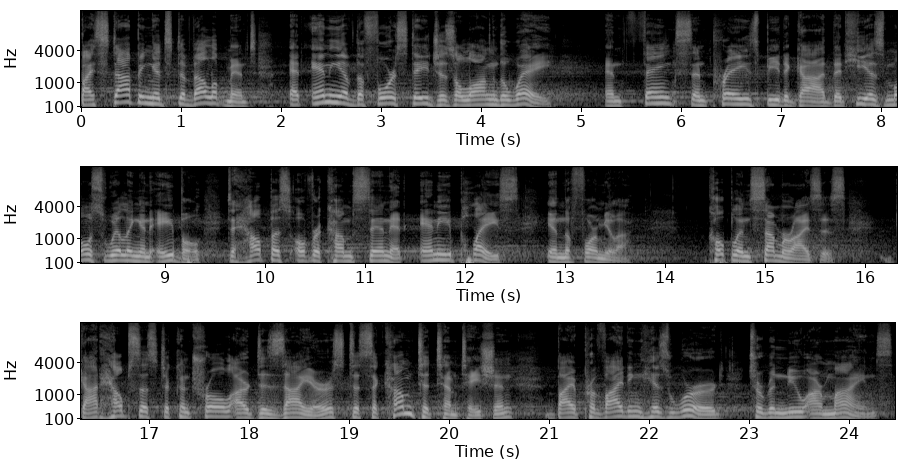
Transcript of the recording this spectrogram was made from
by stopping its development at any of the four stages along the way And thanks and praise be to God that He is most willing and able to help us overcome sin at any place in the formula. Copeland summarizes God helps us to control our desires to succumb to temptation by providing His Word to renew our minds.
